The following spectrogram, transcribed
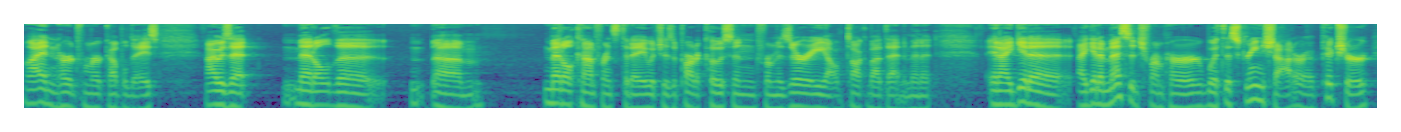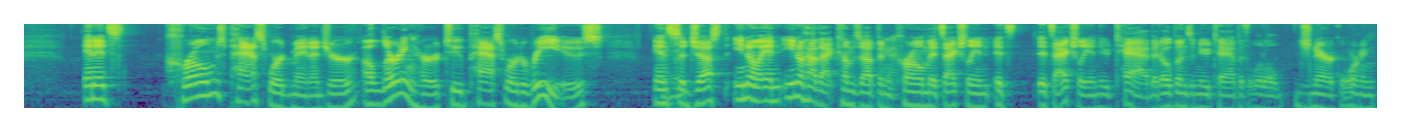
Well, I hadn't heard from her a couple days. I was at Metal the um, Metal conference today, which is a part of CoSN from Missouri. I'll talk about that in a minute. And I get a I get a message from her with a screenshot or a picture, and it's Chrome's password manager alerting her to password reuse and suggest you know and you know how that comes up in Chrome. It's actually it's it's actually a new tab. It opens a new tab with a little generic warning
